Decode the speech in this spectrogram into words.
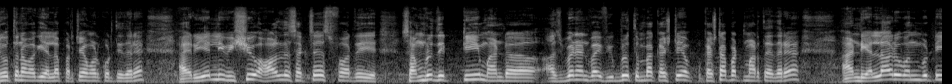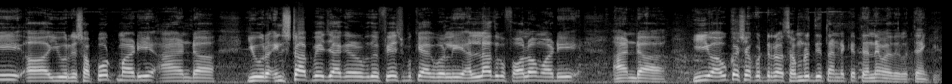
ನೂತನವಾಗಿ ಎಲ್ಲ ಪರಿಚಯ ಮಾಡಿಕೊಡ್ತಿದ್ದಾರೆ. I really wish you all the success for the Samruddhi team and husband and wife ಇಬ್ಬರು ತುಂಬ ಕಷ್ಟ, ಕಷ್ಟಪಟ್ಟು ಮಾಡ್ತಾ ಇದ್ದಾರೆ. ಆ್ಯಂಡ್ ಎಲ್ಲರೂ ಬಂದ್ಬಿಟ್ಟು ಇವ್ರಿಗೆ ಸಪೋರ್ಟ್ ಮಾಡಿ ಆ್ಯಂಡ್ ಇವರ ಇನ್ಸ್ಟಾ ಪೇಜ್ ಆಗಿರ್ಬೋದು ಫೇಸ್ಬುಕ್ ಆಗಿರಲಿ ಎಲ್ಲದಕ್ಕೂ ಫಾಲೋ ಮಾಡಿ ಆ್ಯಂಡ್ ಈ ಅವಕಾಶ ಕೊಟ್ಟಿರೋ ಸಮೃದ್ಧಿ ತಂಡಕ್ಕೆ ಧನ್ಯವಾದಗಳು. ಥ್ಯಾಂಕ್ ಯು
